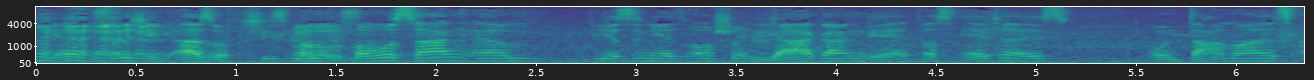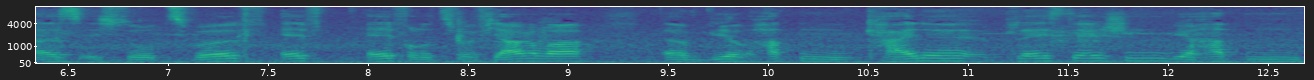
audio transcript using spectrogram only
Ja, das ist richtig. Also, Schieß mal man, los. man muss sagen, ähm, wir sind jetzt auch schon ein Jahrgang, der etwas älter ist. Und damals, als ich so 12, 11, 11 oder 12 Jahre war, äh, wir hatten keine Playstation, wir hatten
